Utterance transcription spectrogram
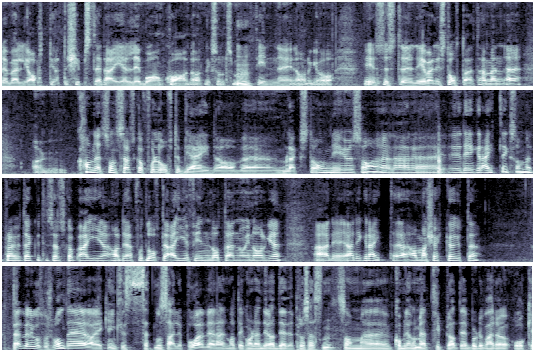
det er veldig artig at Schibsted eier Le Banquada, liksom, som mm. finner i Norge. og De, det, de er veldig stolte av dette. Men eh, kan et sånt selskap få lov til å bli eid av eh, Blackstone i USA, eller eh, er det greit? liksom? Et private equity-selskap hadde jeg fått lov til å eie finn.no i Norge? Er det, er det greit? Har man sjekka ut det? Det er et veldig godt spørsmål. Det har jeg ikke egentlig sett noe særlig på. Jeg regner med at det kommer til en del av DD-prosessen som eh, kommer gjennom. Jeg tipper at det burde være ok,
